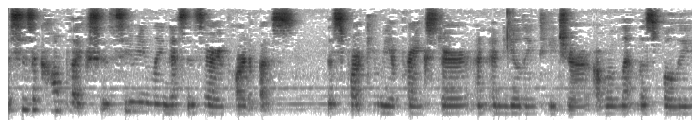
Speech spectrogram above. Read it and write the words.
This is a complex and seemingly necessary part of us. This part can be a prankster, an unyielding teacher, a relentless bully,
